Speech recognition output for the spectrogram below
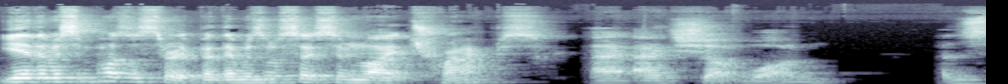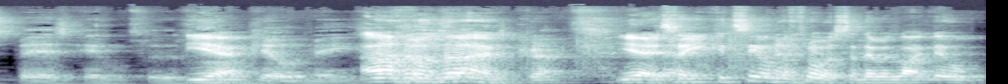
Yeah, there were some puzzles through it, but there was also some like traps. I, I shot one, and space came up through the floor Yeah. and killed me. Oh, no. Yeah, so you could see on the floor. So there were like little,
